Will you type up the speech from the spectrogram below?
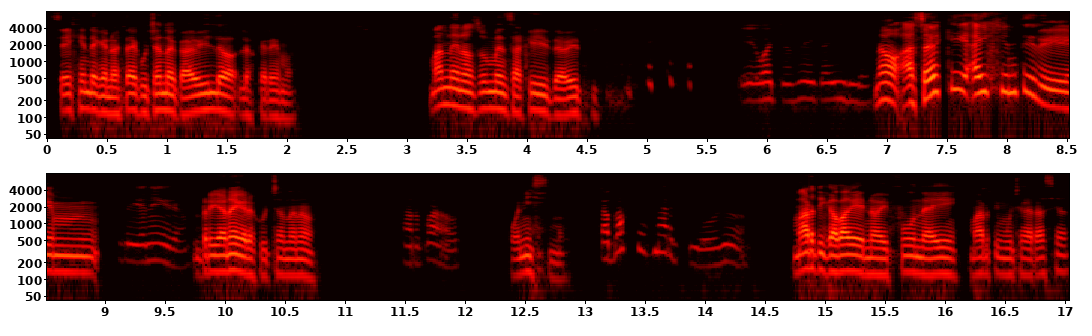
si hay gente que nos está escuchando de Cabildo, los queremos. Mándenos un mensajito, ¿viste? Eh, guacho, soy de Cabildo. No, ah, ¿sabes qué? Hay gente de mm, Río Negro, Río Negro escuchándonos. zarpado. Buenísimo. Capaz que es Marti, boludo. Marti capaz que nos difunde ahí. Marti, muchas gracias.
